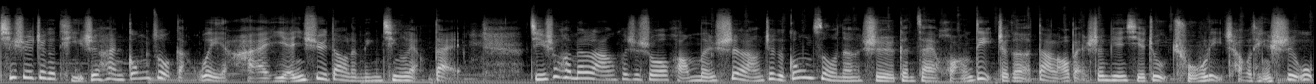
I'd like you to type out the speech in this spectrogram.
其实这个体制和工作岗位呀、还延续到了明清两代。给事黄门郎，或是说黄门侍郎，这个工作呢，是跟在皇帝这个大老板身边协助处理朝廷事务，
